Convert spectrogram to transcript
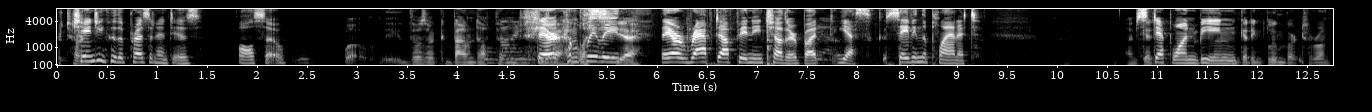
Return- Changing who the president is also. Well, those are bound up in. Combined. They're Yeah, completely, Yeah, they are wrapped up in each other. But Yeah. yes, saving the planet. I'm getting, Step one I'm being getting Bloomberg to run.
